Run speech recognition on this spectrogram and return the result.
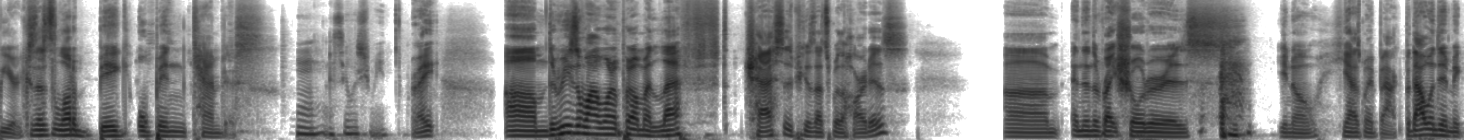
weird because there's a lot of big open canvas, Hmm, I see what you mean. right? Um, the reason why I want to put on my left chest is because that's where the heart is. Um, and then the right shoulder is, you know, he has my back, but that one didn't make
